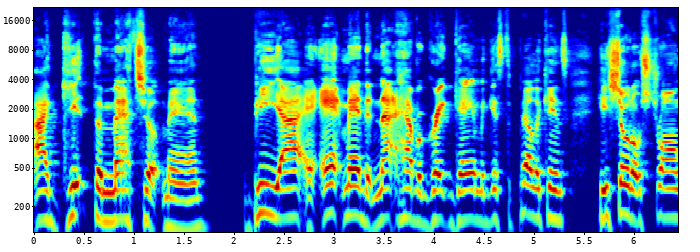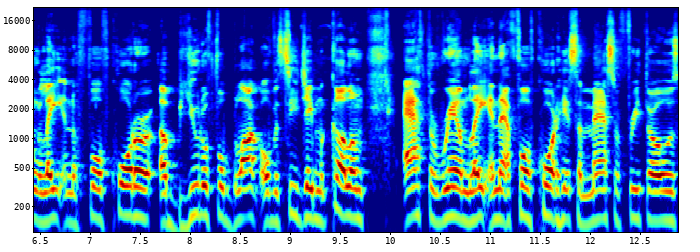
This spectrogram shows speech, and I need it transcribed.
I get the matchup, man. Bi and Ant Man did not have a great game against the Pelicans. He showed up strong late in the fourth quarter. A beautiful block over CJ McCollum at the rim late in that fourth quarter. Hit some massive free throws,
